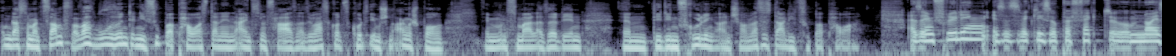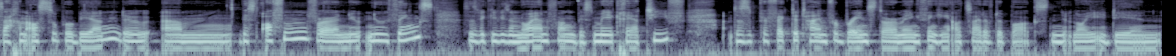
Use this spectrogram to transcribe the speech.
um das nochmal zusammenzufassen, wo sind denn die Superpowers dann in den einzelnen Phasen? Also du hast kurz, kurz eben schon angesprochen. Wenn wir uns mal also den, ähm, den, den Frühling anschauen, was ist da die Superpower? Also im Frühling ist es wirklich so perfekt, um neue Sachen auszuprobieren. Du ähm, bist offen für new, new things. Es ist wirklich wie so ein Neuanfang, bist mehr kreativ. Das ist perfekte Time für Brainstorming, thinking outside of the box, neue Ideen,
